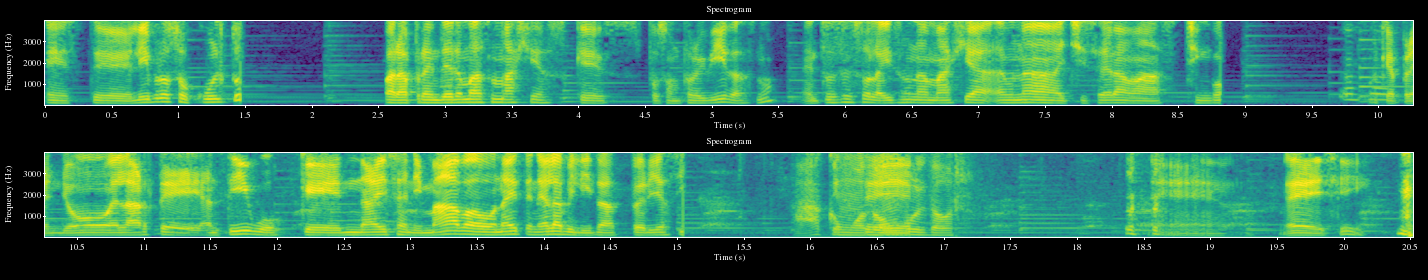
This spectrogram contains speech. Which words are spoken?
este, libros ocultos para aprender más magias que es- pues son prohibidas, ¿no? Entonces eso la hizo una magia, una hechicera más chingón. Porque aprendió el arte antiguo, que nadie se animaba o nadie tenía la habilidad, pero ella sí. Ah, como Este- Dumbledore. Eh, ey, sí.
